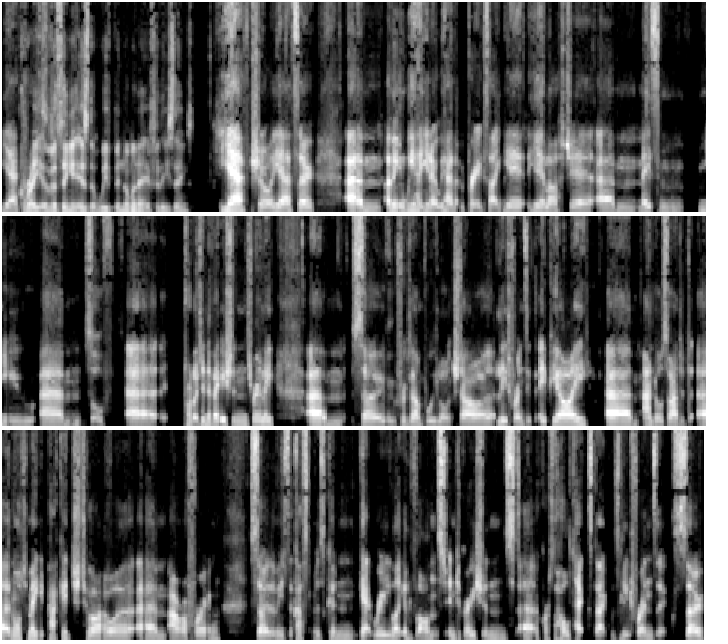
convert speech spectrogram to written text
yeah, great of a thing it is that we've been nominated for these things? Yeah, for sure. Yeah. So, um, I mean, we had, you know, we had a pretty exciting year year last year. Um, made some new um, sort of uh, product innovations, really. Um, so, for example, we launched our Lead Forensics API. Um, and also added uh, an automated package to our um, our offering, so that means that customers can get really like advanced integrations uh, across the whole tech stack with Lead Forensics. So,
